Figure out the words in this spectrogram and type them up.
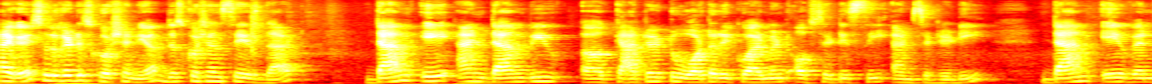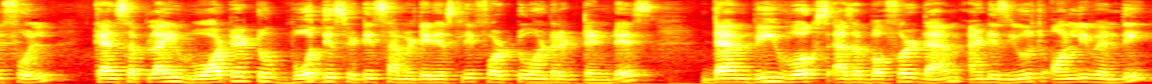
Hi guys, so look at this question here. This question says that Dam A and Dam B uh, cater to water requirement of city C and city D. Dam A when full can supply water to both the cities simultaneously for 210 days. Dam B works as a buffer dam and is used only when the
